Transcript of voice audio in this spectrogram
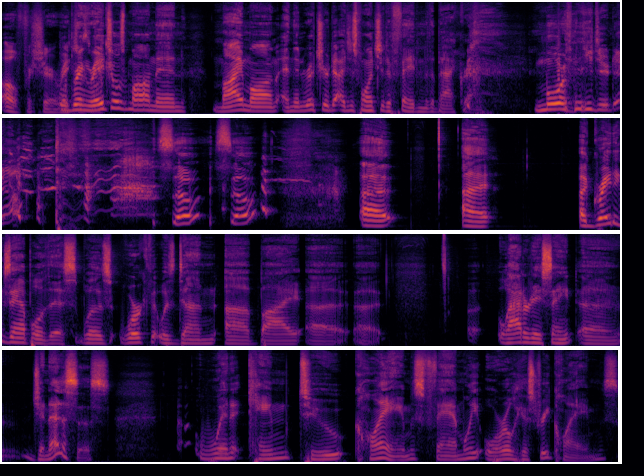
Oh, for sure. We'll Rachel's bring Rachel's mom in, my mom, and then Richard. I just want you to fade into the background more than you do now. so, so, uh, uh, a great example of this was work that was done uh, by uh, uh, Latter day Saint uh, geneticists when it came to claims, family oral history claims,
